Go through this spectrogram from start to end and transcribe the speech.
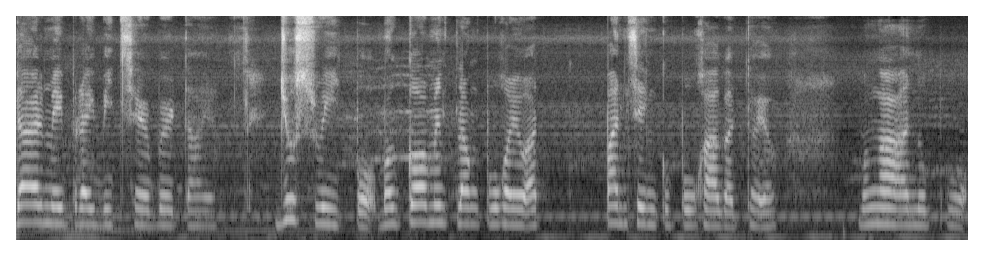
Dahil may private server tayo. Just wait po. Mag-comment lang po kayo at pansin ko po kagad kayo. Mga ano po.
